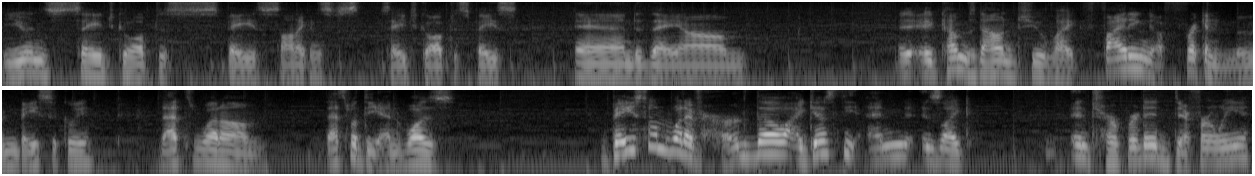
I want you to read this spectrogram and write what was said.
You and Sage go up to space. Sonic and Sage go up to space, and they um. It, it comes down to like fighting a freaking moon, basically. That's what um. That's what the end was. Based on what I've heard, though, I guess the end is like interpreted differently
